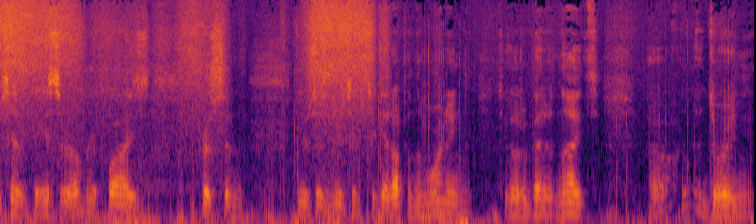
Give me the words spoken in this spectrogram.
say that the Isser only applies a person uses music to get up in the morning, to go to bed at night, uh, during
